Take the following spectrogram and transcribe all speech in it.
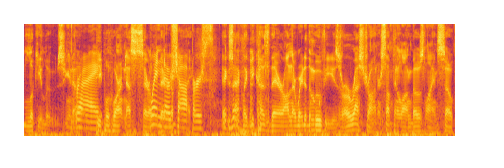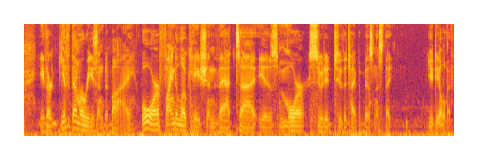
looky loos. You know, Right. people who aren't necessarily there window to buy. shoppers. Exactly, because they're on their way to the movies or a restaurant or something along those lines. So either give them a reason to buy or find a location that uh, is more suited to the type of business that you deal with.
